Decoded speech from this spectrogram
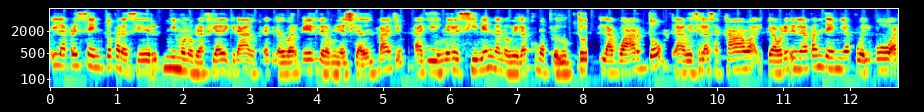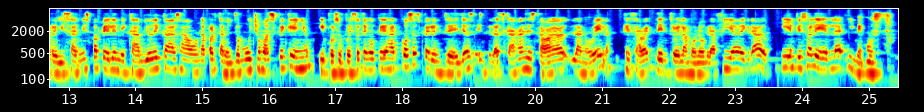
y la presento para hacer mi monografía de grado, para graduarme de la Universidad del Valle. Allí me reciben la novela como producto, la guardo, a veces la sacaba y ahora en la pandemia vuelvo a revisar mis papeles, me cambio de casa a un apartamento mucho más pequeño y por supuesto tengo que dejar cosas, pero entre ellas, entre las cajas estaba la novela que estaba dentro de la monografía de grado y empiezo a leerla y me gusta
